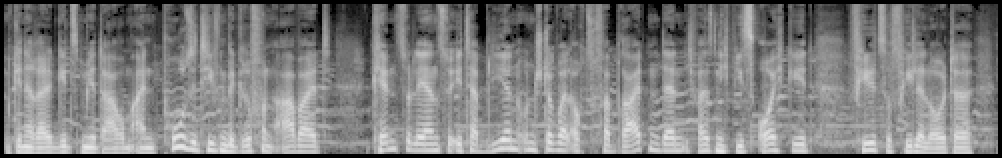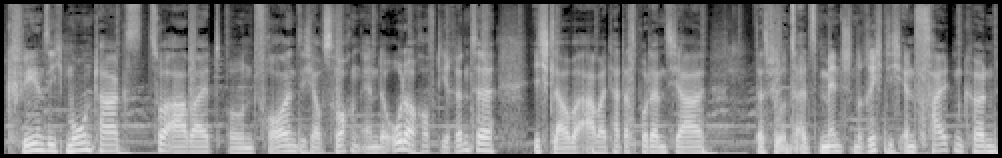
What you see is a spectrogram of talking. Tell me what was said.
Und generell geht es mir darum, einen positiven Begriff von Arbeit kennenzulernen, zu etablieren und ein Stück weit auch zu verbreiten, denn ich weiß nicht, wie es euch geht. Viel zu viele Leute quälen sich montags zur Arbeit und freuen sich aufs Wochenende oder auch auf die Rente. Ich glaube, Arbeit hat das Potenzial, dass wir uns als Menschen richtig entfalten können.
